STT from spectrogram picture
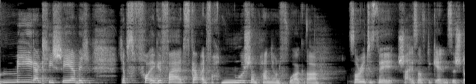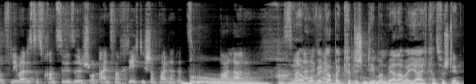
mega Klischee, aber ich, ich habe es voll gefeiert. Es gab einfach nur Champagner und Foie Gras. Sorry to say, scheiß auf die Gänse, Stopfleber, das ist das Französisch und einfach richtig Champagner dazu ballern. Das war Ja, wo wir gerade bei kritischen Themen wären, aber ja, ich kann es verstehen.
